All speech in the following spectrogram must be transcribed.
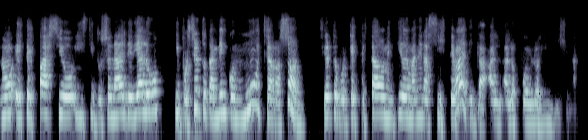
¿no? este espacio institucional de diálogo y, por cierto, también con mucha razón, ¿cierto? Porque este Estado ha mentido de manera sistemática a, los pueblos indígenas.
